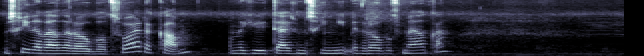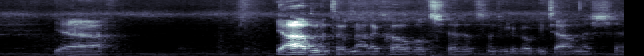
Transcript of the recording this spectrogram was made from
Misschien wel de robots hoor, dat kan. Omdat jullie thuis misschien niet met robots melken. Ja, ja met de melkrobots, ja, dat is natuurlijk ook iets anders. Uh.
